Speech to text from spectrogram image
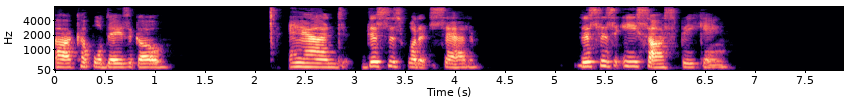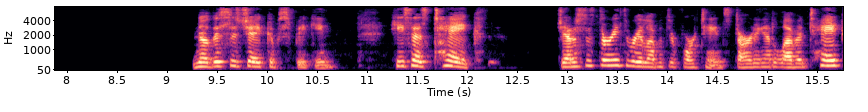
uh, a couple days ago. And this is what it said. This is Esau speaking. No, this is Jacob speaking. He says, Take, Genesis 33, 11 through 14, starting at 11, Take,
